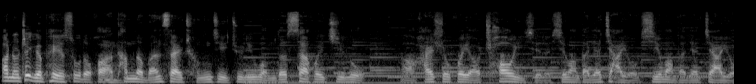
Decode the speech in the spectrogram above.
按照这个配速的话，他们的完赛成绩距离我们的赛会记录啊，还是会要超一些的。希望大家加油，希望大家加油。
